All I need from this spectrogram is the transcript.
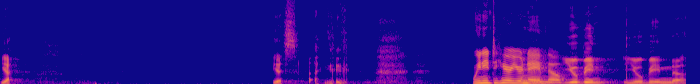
Yeah. Yes. we need to hear your name, though. You've been you've been uh,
